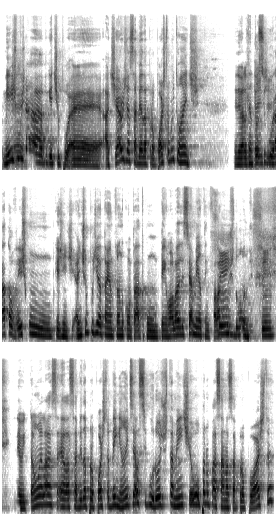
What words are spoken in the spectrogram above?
Mesmo é. já, porque, tipo, é, a Cherry já sabia da proposta muito antes. Entendeu? Ela tentou Entendi. segurar, talvez, com. Porque a gente, a gente não podia estar entrando em contato com. Tem rola aliciamento, tem que falar Sim. com os donos. Sim. Entendeu? Então ela, ela sabia da proposta bem antes, ela segurou justamente ou para não passar a nossa proposta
